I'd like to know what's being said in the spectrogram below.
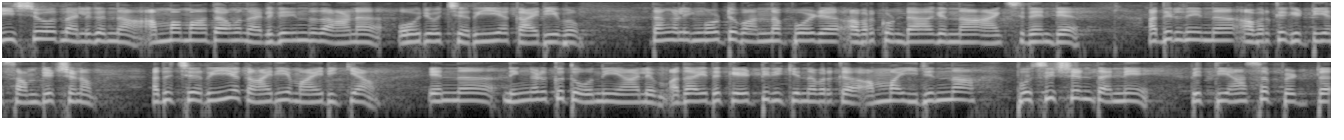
ഈശോ നൽകുന്ന അമ്മ മാതാവ് നൽകുന്നതാണ് ഓരോ ചെറിയ കാര്യവും. തങ്ങൾ ഇങ്ങോട്ട് വന്നപ്പോൾ അവർക്കുണ്ടാകുന്ന ആക്സിഡന്റ് അതിൽ നിന്ന് അവർക്ക് കിട്ടിയ സംരക്ഷണം അത് ചെറിയ കാര്യമായിരിക്കാം എന്ന് നിങ്ങൾക്ക് തോന്നിയാലും അതായത് കേട്ടിരിക്കുന്നവർക്ക് അമ്മ ഇരുന്ന പൊസിഷൻ തന്നെ വ്യത്യാസപ്പെട്ട്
